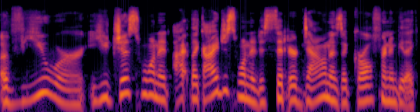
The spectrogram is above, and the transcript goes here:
a viewer, you just wanted, I, like, I just wanted to sit her down as a girlfriend and be like,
